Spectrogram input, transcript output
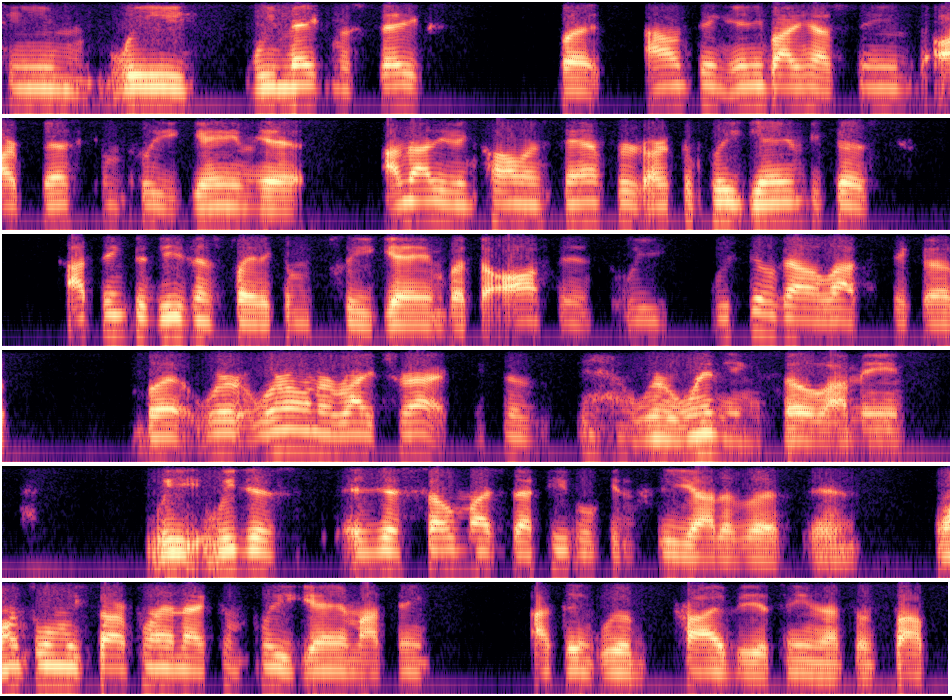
team. We we make mistakes, but I don't think anybody has seen our best complete game yet. I'm not even calling Stanford our complete game because I think the defense played a complete game, but the offense we we still got a lot to pick up. But we're we're on the right track because we're winning. So I mean, we we just it's just so much that people can see out of us. And once when we start playing that complete game, I think I think we'll probably be a team that's unstoppable.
